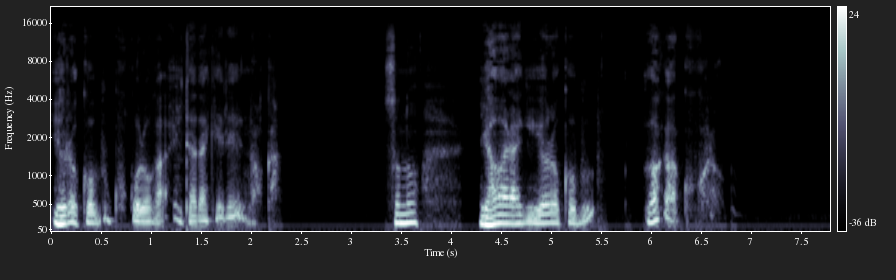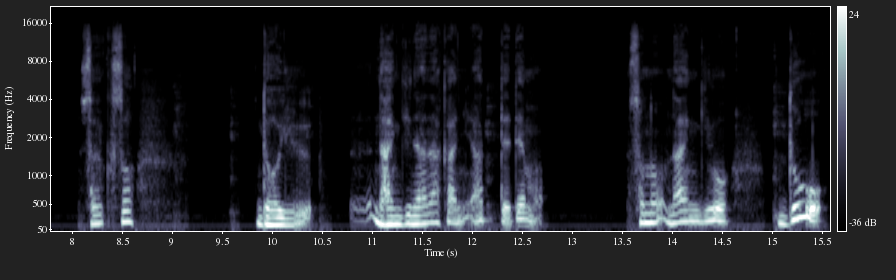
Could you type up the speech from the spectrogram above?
喜ぶ心がいただけれるのか。その和らぎ喜ぶ我が心。それこそ、どういう難儀な中にあってでも、その難儀をどう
